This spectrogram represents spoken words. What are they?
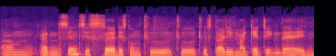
Um, and since he said he's going to, to, to study marketing there in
